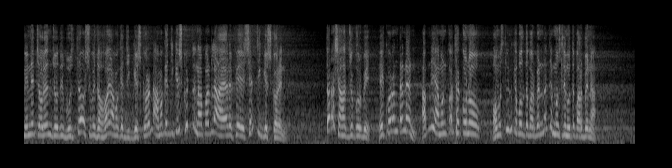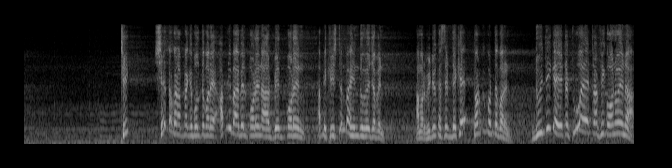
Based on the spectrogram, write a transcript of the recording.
মেনে চলেন, যদি বুঝতে অসুবিধা হয়, আমাকে জিজ্ঞেস করেন। আমাকে জিজ্ঞেস করতে না পারলে আইআরএফ এ এসে জিজ্ঞেস করেন। তারা সাহায্য করবে। এই কোরআনটা নেন। আপনি এমন কথা কোনো অমুসলিমকে বলতে পারবেন না যে মুসলিম হতে পারবে না ঠিক সে তখন আপনাকে বলতে পারে, আপনি বাইবেল পড়েন আর বেদ পড়েন, আপনি খ্রিস্টান বা হিন্দু হয়ে যাবেন। আমার ভিডিও ক্যাসেট দেখে তর্ক করতে পারেন। দুই দিকে এটা two way traffic one way না।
